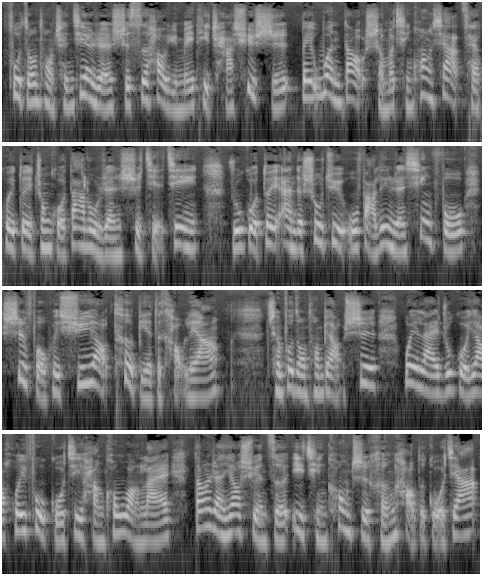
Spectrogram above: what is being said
副总统陈建仁十四号与媒体查叙时，被问到什么情况下才会对中国大陆人士解禁？如果对岸的数据无法令人信服，是否会需要特别的考量？陈副总统表示，未来如果要恢复国际航空往来，当然要选择疫情控制很好的国家。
